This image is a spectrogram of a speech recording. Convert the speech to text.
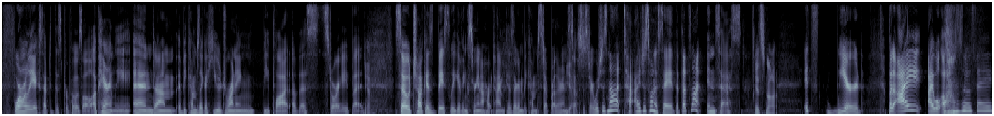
formally accepted this proposal, apparently, and um, it becomes like a huge running B plot of this story. But Yeah. So Chuck is basically giving Serena a hard time because they're going to become stepbrother and Yes. stepsister, which is not. ta- I just want to say that that's not incest. It's not. It's weird, but I I will also say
